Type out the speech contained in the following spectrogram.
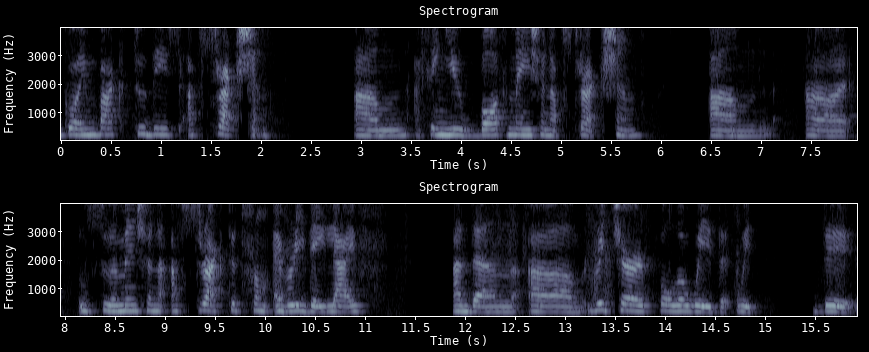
going back to this abstraction. Um, I think you both mentioned abstraction. Um, uh, Usue mentioned abstracted from everyday life, and then um, Richard followed with with the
